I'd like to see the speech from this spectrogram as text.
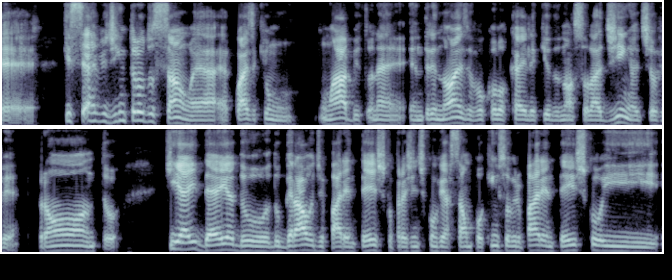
é, que serve de introdução, é, é quase que um, um, hábito né, entre nós. Eu vou colocar ele aqui do nosso ladinho, deixa eu ver. Pronto. Que é a ideia do, do grau de parentesco, para a gente conversar um pouquinho sobre parentesco e,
